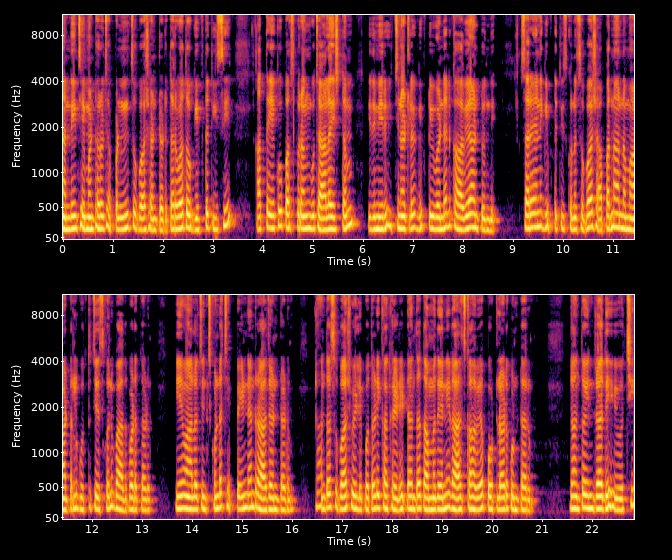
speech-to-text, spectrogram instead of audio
నన్నేం చేయమంటారో చెప్పండి అని సుభాష్ అంటాడు. తర్వాత ఒక గిఫ్ట్ తీసి అత్తయ్యకు పసుపు రంగు చాలా ఇష్టం. ఇది మీరు ఇచ్చినట్లు గిఫ్ట్ ఇవ్వండి అని కావ్య అంటుంది. సరే అని గిఫ్ట్ తీసుకున్న సుభాష్ అపర్ణ అన్న మాటలు గుర్తు చేసుకొని బాధపడతాడు. ఏం ఆలోచించకుండా చెప్పేయండి అని రాజు అంటాడు. దాంతో సుభాష్ వెళ్ళిపోతాడు. ఇక క్రెడిట్ అంతా తమ్మదే అని రాజ్ కావ్య పొట్లాడుకుంటారు దాంతో ఇంద్రాదేవి వచ్చి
